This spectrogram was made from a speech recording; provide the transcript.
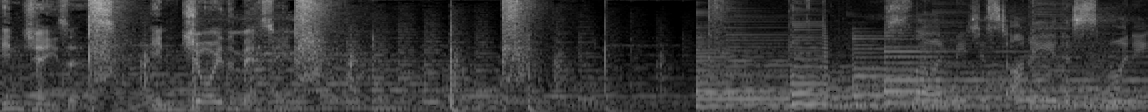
in Jesus. Enjoy the message. Lord, we just honour you this morning.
